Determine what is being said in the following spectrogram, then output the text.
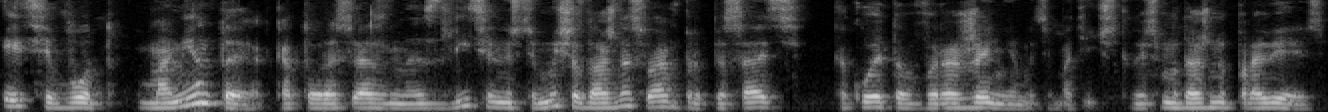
эти вот моменты, которые связаны с длительностью, мы сейчас должны с вами прописать какое-то выражение математическое. То есть мы должны проверить,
